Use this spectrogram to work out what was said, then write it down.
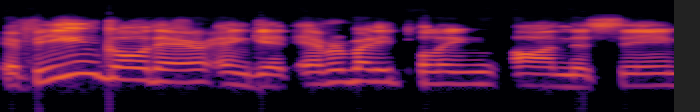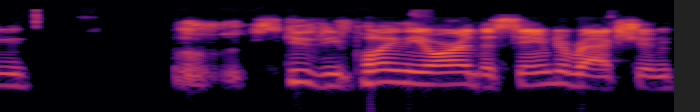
If he can go there and get everybody pulling on the same excuse me, pulling the oar in the same direction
